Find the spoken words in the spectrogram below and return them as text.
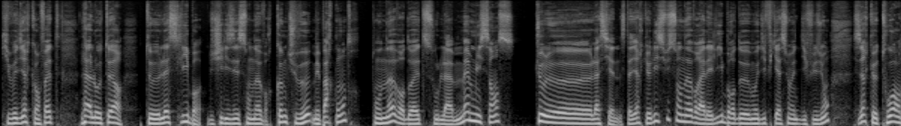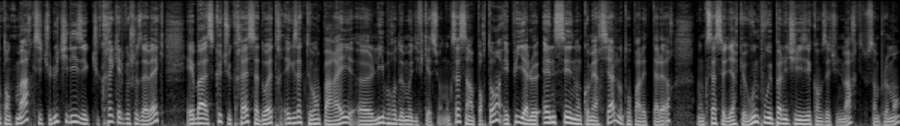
qui veut dire qu'en fait là l'auteur te laisse libre d'utiliser son œuvre comme tu veux, mais par contre ton œuvre doit être sous la même licence que la sienne. C'est-à-dire que l'issue de son œuvre, elle est libre de modification et de diffusion. C'est-à-dire que toi, en tant que marque, si tu l'utilises et que tu crées quelque chose avec, eh bah, ce que tu crées, ça doit être exactement pareil, euh, libre de modification. Donc ça, c'est important. Et puis, il y a le NC non commercial dont on parlait tout à l'heure. Donc ça, ça veut dire que vous ne pouvez pas l'utiliser quand vous êtes une marque, tout simplement.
